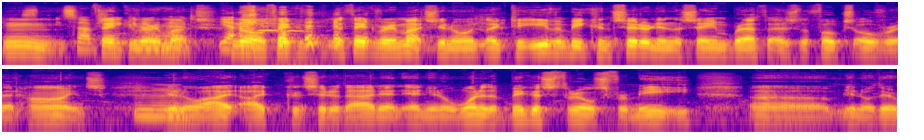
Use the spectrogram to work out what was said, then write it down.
S- Stop Hmm. Thank shaking you very your head. much. Yeah. No, thank you, thank you very much. You know, like to even be considered in the same breath as the folks over at Heinz, Mm-hmm. you know, I, I consider that. And, and, you know, one of the biggest thrills for me, um, you know, there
